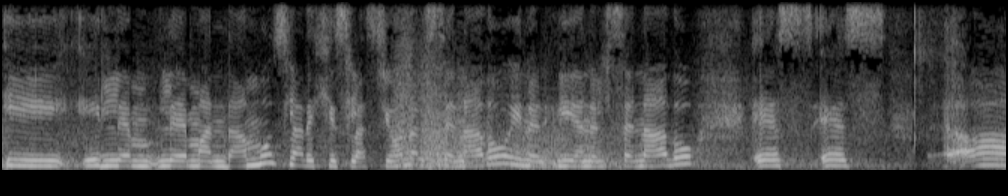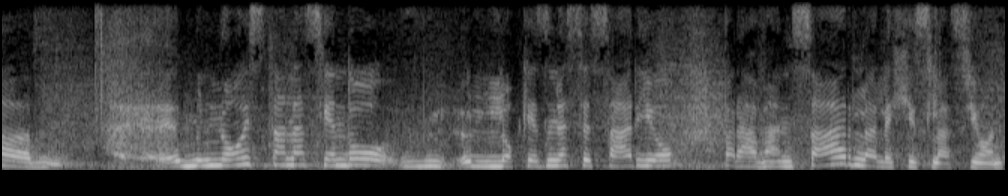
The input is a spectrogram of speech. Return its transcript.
Y, le, mandamos la legislación al Senado y en el, Senado es, es Ah, eh, no están haciendo lo que es necesario para avanzar la legislación.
